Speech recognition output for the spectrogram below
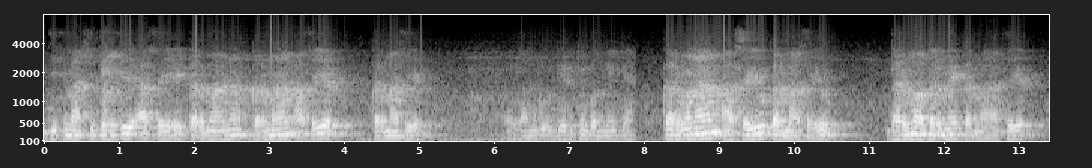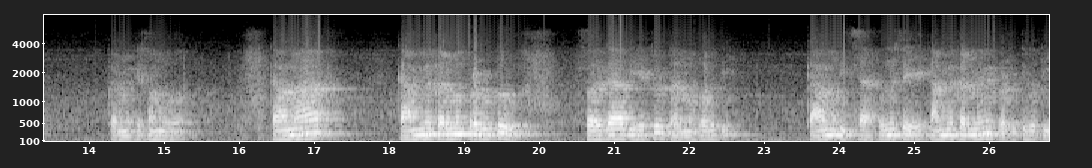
जिसमें आशित होते आशय है कर्माना कर्मणाम आशय कर्माशय हमको गेट क्यों बंद नहीं क्या? कर्मणाम आशयो कर्माशयो धर्म अधर्म कर्माशय कर्म के समूह। कामात काम्य कर्म प्रवृत्त, स्वर्गादि हेतु धर्म भवती। काम इच्छा होने से काम्य कर्म में प्रवृत्ति होती,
